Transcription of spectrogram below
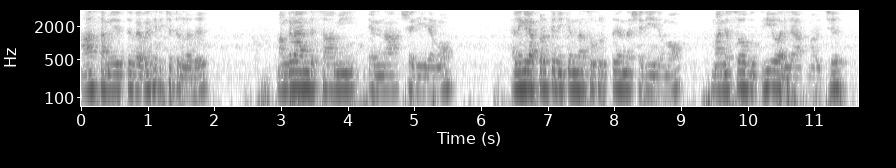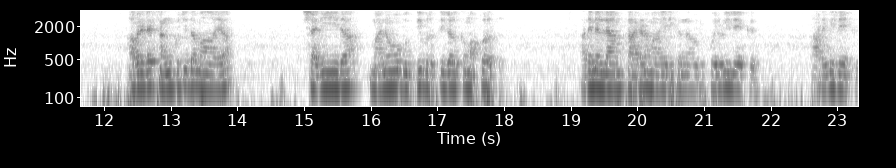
ആ സമയത്ത് വ്യവഹരിച്ചിട്ടുള്ളത് മംഗളാനന്ദ സ്വാമി എന്ന ശരീരമോ അല്ലെങ്കിൽ അപ്പുറത്തിരിക്കുന്ന സുഹൃത്ത് എന്ന ശരീരമോ മനസ്സോ ബുദ്ധിയോ അല്ല. മറിച്ച് അവരുടെ സങ്കുചിതമായ ശരീര മനോബുദ്ധി വൃത്തികൾക്കും അപ്പുറത്ത് അതിനെല്ലാം കാരണമായിരിക്കുന്ന ഒരു പൊരുളിലേക്ക് അറിവിലേക്ക്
